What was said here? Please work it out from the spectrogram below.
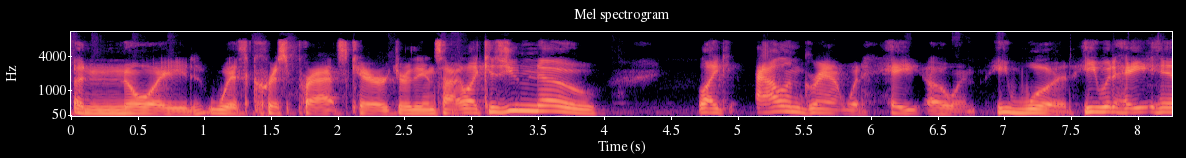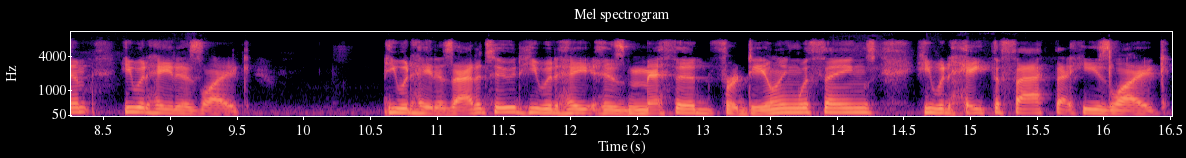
annoyed with Chris Pratt's character the entire like cuz you know like Alan Grant would hate Owen. He would. He would hate him. He would hate his like he would hate his attitude. He would hate his method for dealing with things. He would hate the fact that he's like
